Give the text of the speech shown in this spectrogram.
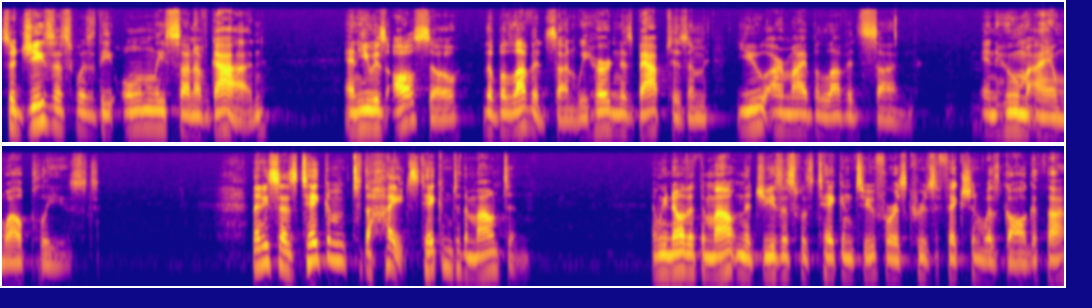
So Jesus was the only Son of God, and he was also the beloved Son. We heard in his baptism, You are my beloved Son, in whom I am well pleased. Then he says, Take him to the heights, take him to the mountain. And we know that the mountain that Jesus was taken to for his crucifixion was Golgotha.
